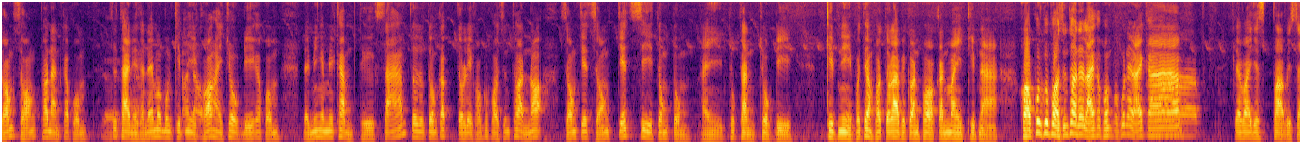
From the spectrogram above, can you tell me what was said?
22 เท่านั้นครับผม สุดท้ายนี่ท่านได้มาเบิ่งคลิปนี้ขอให้โชคดีครับผมได้มีเงินมีคำถือ3ตัวตรงๆกับตัวเลขของคุณพ่อสุนทรเนาะ27274ตรงๆ ให้ทุกท่านโชคดี คลิปนี้พอเที่ยงขอตัวลาไปก่อนพอกันใหม่คลิปหน้าขอบคุณคุณพ่อสุนทรหลายๆครับผมขอบคุณหลายๆครับ แต่ว่าจะฝากไปใส่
